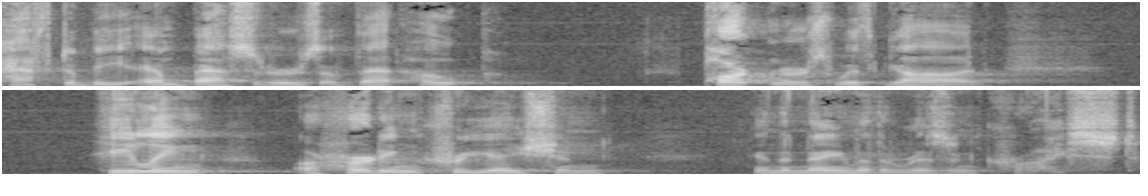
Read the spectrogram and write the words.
have to be ambassadors of that hope, partners with God, healing a hurting creation in the name of the risen Christ.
